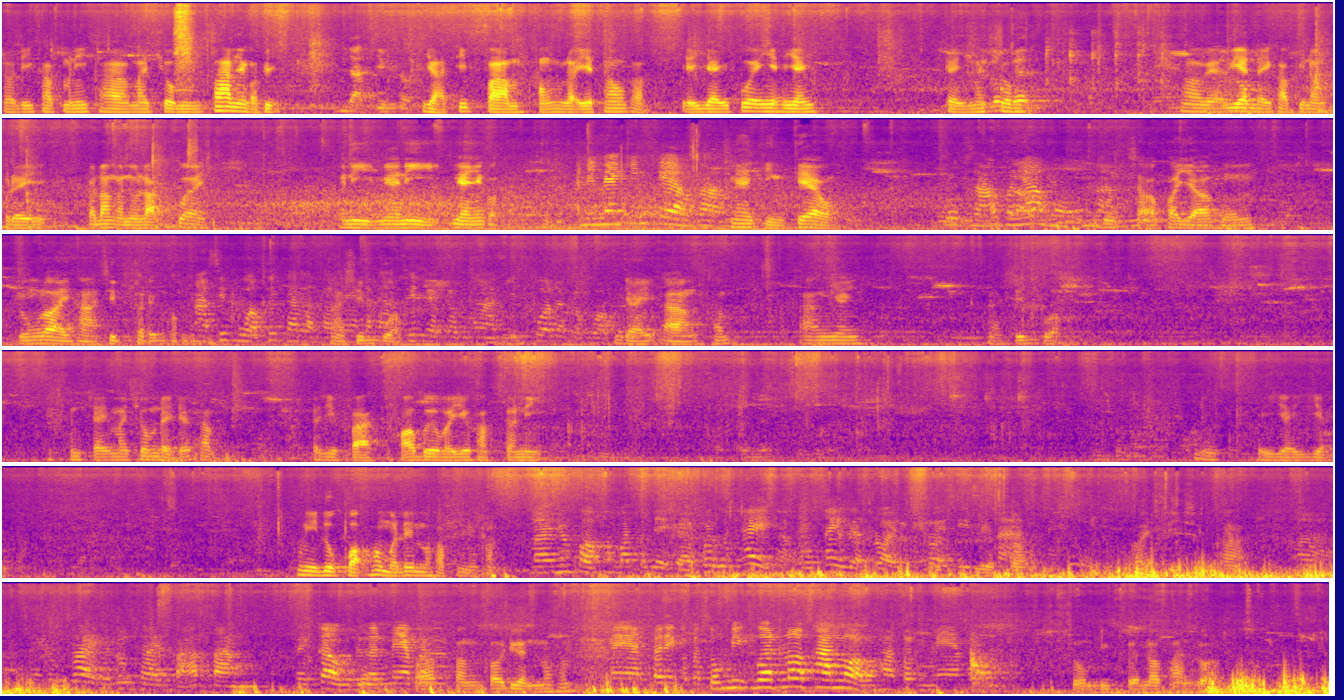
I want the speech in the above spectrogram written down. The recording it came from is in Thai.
สวัสดีครับวันนี้พามาชมฟาร์มยังกับพี่อยากกินครับหยาดที่ฟาร์มของละเอียดเท่าครับใหญ่ๆกล้วยใหญ่ๆใหญ่มาชมมาแวะเวียนเลยครับพี่น้องผู้ใดกำลังอนุรักษ์กล้วยอันนี้แม่นี่แม่ยังก่อนอันนี้แม่กิ้งแก้วค่ะแม่กิ่งแก้ว ลูกสาวพญาหงส์ค่ะลูกสาวพญาหงส์ลุงลอยหาสิบเท่าไหร่ครับหาสิบบวกคือกันละค่ะห้าสิบบวกหาสิบเดียวกับหาสิบพวกแล้วก็บวกใหญ่อ่างครับอ่างใหญ่หาสิบบวกส นใจมาชมได้เด้อครับก็จะฝากขอเบอร์ไว้อยู่ครับตอนนี้ลูกใหญ่ใหญ่ๆนี่ลูกเปาะเข้ามาเล่นมาครับนี่ครับมาเนี่ยขอเข้ามาตำแหน่งแบบเพื่อนไทยค่ะคนไทยเลือดลอยลอยสี่สิเรีบยบห้าร้อยร้อยสี่สิบห้าอ่าในลูกชายเป็นลูกชายป๋าปังในเก้าเดือนแม่ปเพิ่ลานฟังเกาเดือนมาครับแม่ตอนนี้ก็ผสมบิ๊กเบิร์ดรอบพันหลอดค่ะตอนนี้แม่เพิ่นโสมอีกเกิดเราผ่านรอบแ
